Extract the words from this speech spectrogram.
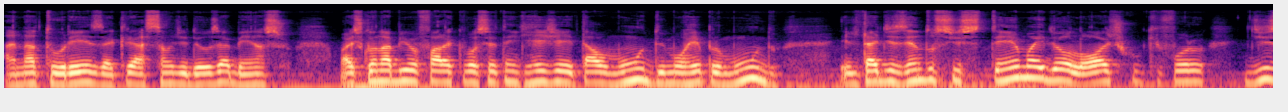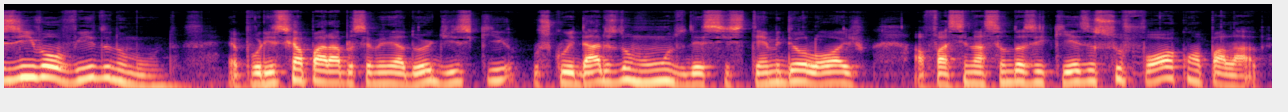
A natureza, a criação de Deus é benção. Mas quando a Bíblia fala que você tem que rejeitar o mundo e morrer para o mundo, ele está dizendo o sistema ideológico que for desenvolvido no mundo. É por isso que a parábola semeador diz que os cuidados do mundo, desse sistema ideológico, a fascinação das riquezas sufocam a palavra.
